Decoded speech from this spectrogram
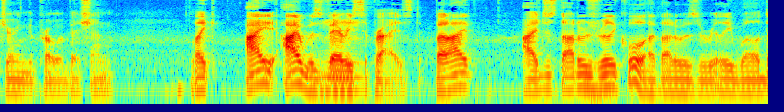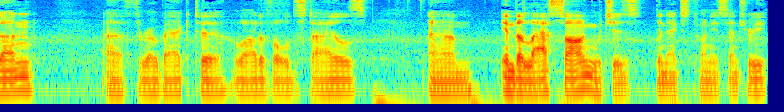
during the Prohibition. Like I I was very Mm. surprised, but I I just thought it was really cool. I thought it was really well done, uh, throwback to a lot of old styles. Um, in the last song, which is the next 20th century,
